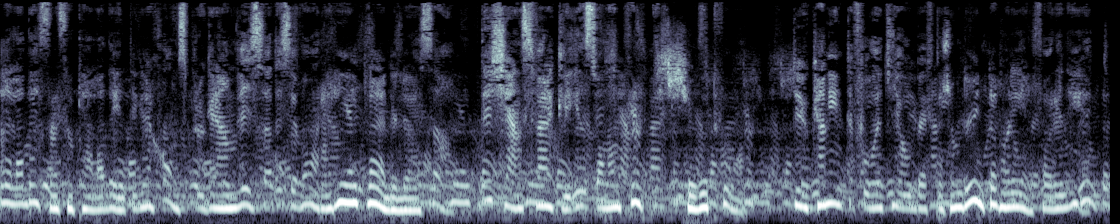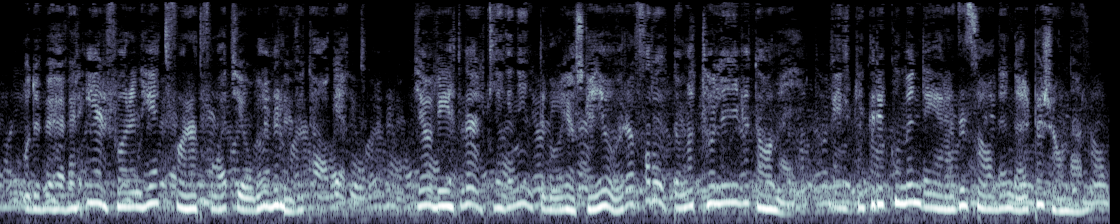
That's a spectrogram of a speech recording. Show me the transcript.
Alla dessa så kallade integrationsprogram visade sig vara helt värdelösa. Det känns verkligen som om Catch 22. Du kan inte få ett jobb eftersom du inte har erfarenhet, och du behöver erfarenhet för att få ett jobb överhuvudtaget. Jag vet verkligen inte vad jag ska göra förutom att ta livet av mig, vilket rekommenderades av den där personen.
